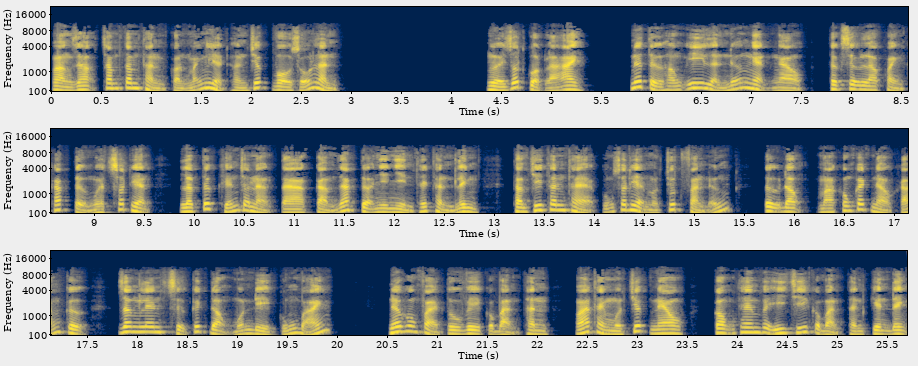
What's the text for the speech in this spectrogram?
Hoàng dạo trong tâm thần còn mãnh liệt hơn trước vô số lần. Người rốt cuộc là ai? Nữ tử Hồng Y lần nữa nghẹn ngào, thực sự là khoảnh khắc tử nguyệt xuất hiện, lập tức khiến cho nàng ta cảm giác tựa như nhìn thấy thần linh, thậm chí thân thể cũng xuất hiện một chút phản ứng, tự động mà không cách nào kháng cự, dâng lên sự kích động muốn đi cúng bái. Nếu không phải tu vi của bản thân hóa thành một chiếc neo, cộng thêm với ý chí của bản thân kiên định,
